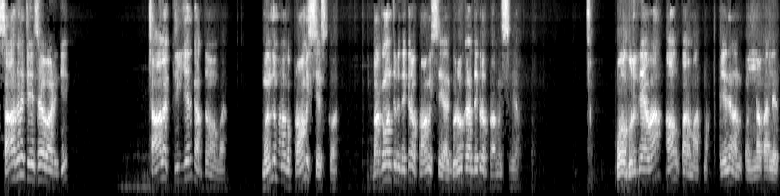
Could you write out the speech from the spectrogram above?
సాధన చేసేవాడికి చాలా క్లియర్గా అర్థం అవ్వాలి. ముందు మనం ఒక ప్రామిస్ చేసుకోవాలి. భగవంతుడి దగ్గర ప్రామిస్ చేయాలి. గురువు గారి దగ్గర ప్రామిస్ చేయాలి. ఓ గురుదేవ ఆ పరమాత్మ. ఏదైనా అనుకుంటున్నా పర్లేదు.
